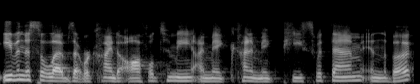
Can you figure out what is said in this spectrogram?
Even the celebs that were kind of awful to me, I make kind of make peace with them in the book.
